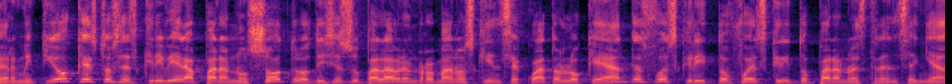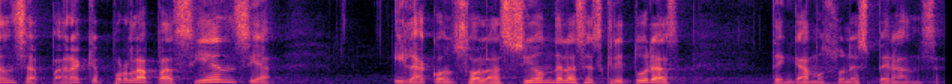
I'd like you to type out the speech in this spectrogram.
permitió que esto se escribiera para nosotros, dice su palabra en Romanos 15:4, lo que antes fue escrito fue escrito para nuestra enseñanza, para que por la paciencia y la consolación de las escrituras tengamos una esperanza.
